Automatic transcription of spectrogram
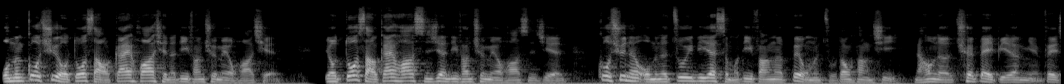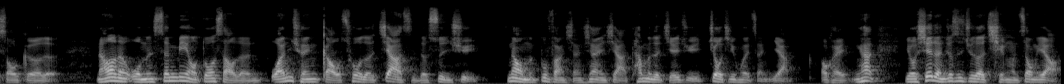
我们过去有多少该花钱的地方却没有花钱？有多少该花时间的地方却没有花时间？过去呢，我们的注意力在什么地方呢？被我们主动放弃，然后呢，却被别人免费收割了。然后呢，我们身边有多少人完全搞错了价值的顺序？那我们不妨想象一下，他们的结局究竟会怎样？OK，你看，有些人就是觉得钱很重要，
